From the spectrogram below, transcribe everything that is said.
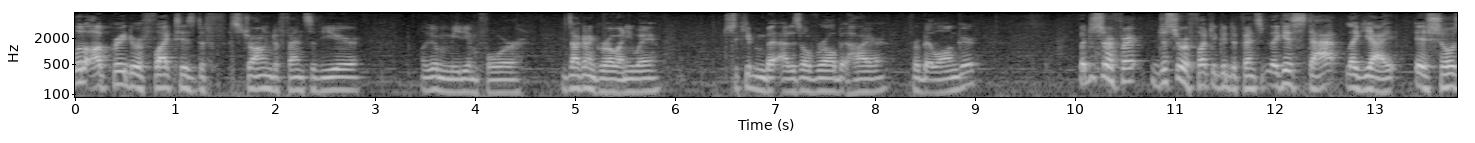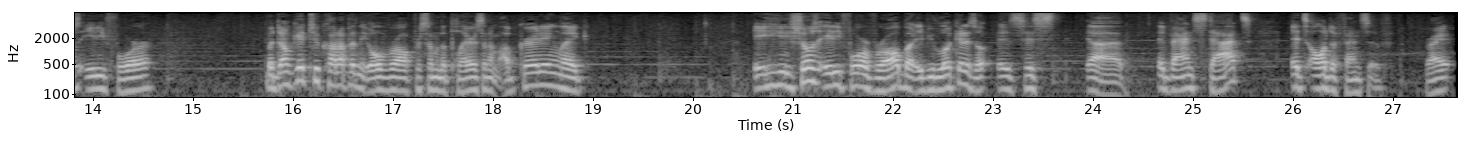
little upgrade to reflect his def- strong defensive year. I'll give him a medium four. He's not going to grow anyway, just to keep him at his overall a bit higher for a bit longer. But just to reflect, just to reflect a good defensive, like his stat, like yeah, it shows 84. But don't get too caught up in the overall for some of the players that I'm upgrading. Like he shows 84 overall, but if you look at his his, his uh, advanced stats, it's all defensive, right?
